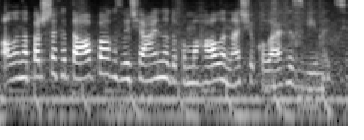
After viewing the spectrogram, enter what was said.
Але на перших етапах, звичайно, допомагали наші колеги з Вінниці.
